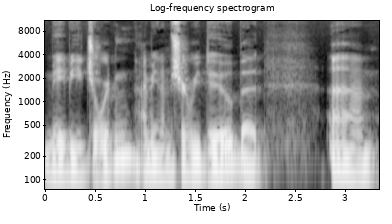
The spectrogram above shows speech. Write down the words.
maybe jordan i mean i'm sure we do but um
